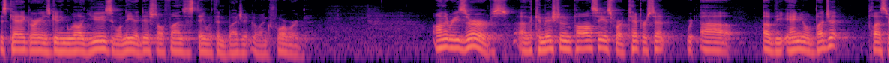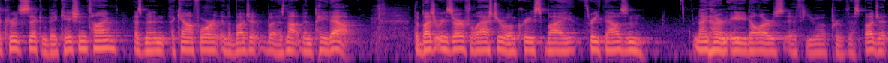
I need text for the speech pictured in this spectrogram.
this category is getting well used and will need additional funds to stay within budget going forward. On the reserves, uh, the commission policy is for a 10% uh, of the annual budget, plus accrued sick and vacation time has been accounted for in the budget but has not been paid out. The budget reserve for last year will increase by $3,980 if you approve this budget.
